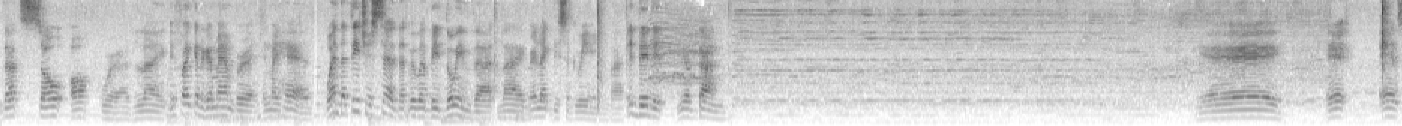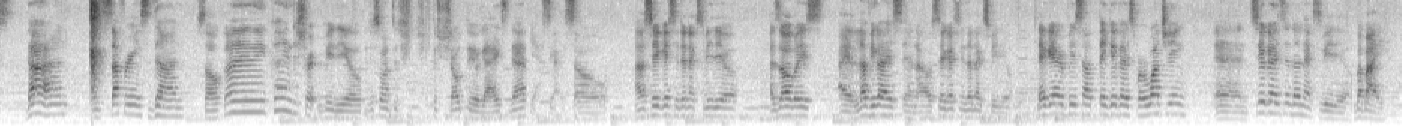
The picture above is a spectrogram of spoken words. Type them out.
That's so awkward. Like, if I can remember in my head, when the teacher said that we will be doing that, like, we're like disagreeing, but we did it. We are done. Yay! It is done! And suffering is done. So, kind, kind of short video. I just want to, sh to show to you guys that. Yes, guys. So, I'll see you guys in the next video. As always, I love you guys and I will see you guys in the next video. Take care, peace out, thank you guys for watching and see you guys in the next video. Bye bye.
